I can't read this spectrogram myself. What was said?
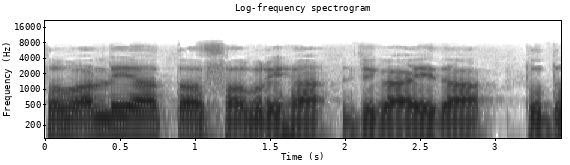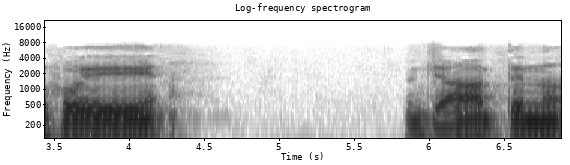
ਸਵਾਲਿਆ ਤਾਂ ਸਭ ਰਿਹਾ ਜਗਾਏ ਦਾ ਤੁਧ ਹੋਏ। ਜਾਂ ਤਿੰਨ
